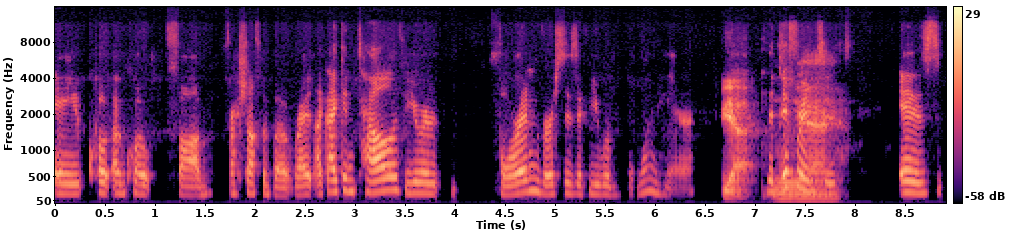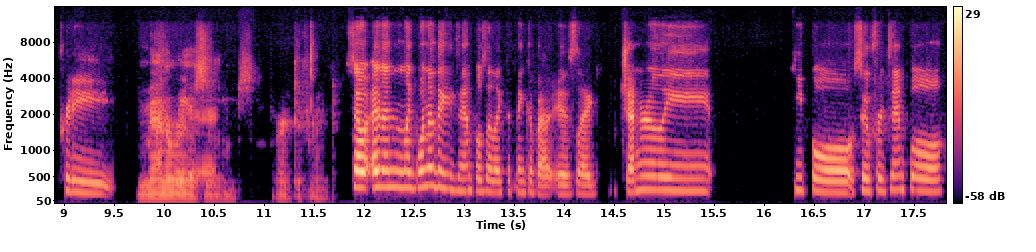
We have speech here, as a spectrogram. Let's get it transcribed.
a quote unquote fob, fresh off the boat, right? Like I can tell if you were foreign versus if you were born here. yeah. The difference Yeah. is is pretty Mannerisms are different. so and then like one of the examples i like to think about is like generally people so for example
